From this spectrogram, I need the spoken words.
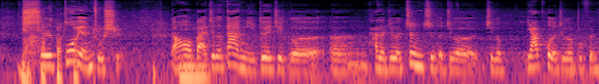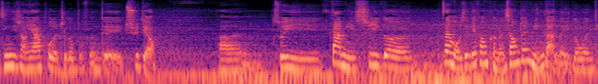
吃多元主食，然后把这个大米对这个，嗯、它的这个政治的这个这个压迫的这个部分，经济上压迫的这个部分给去掉。嗯，所以大米是一个在某些地方可能相对敏感的一个问题。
